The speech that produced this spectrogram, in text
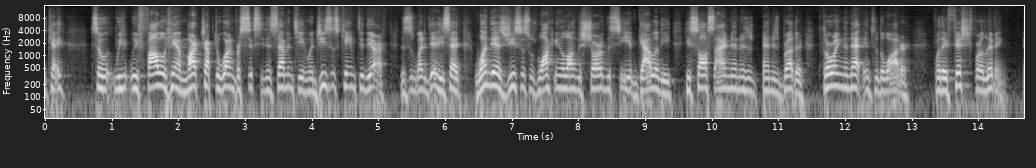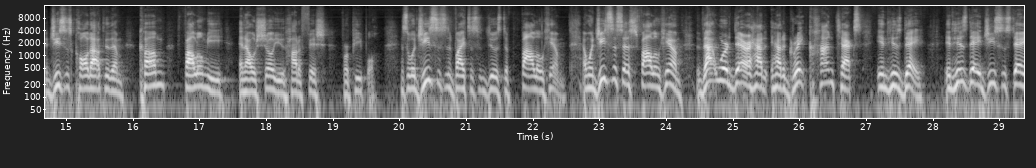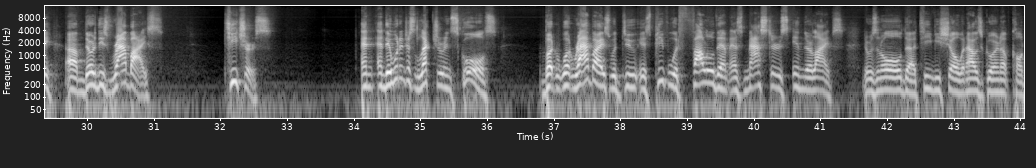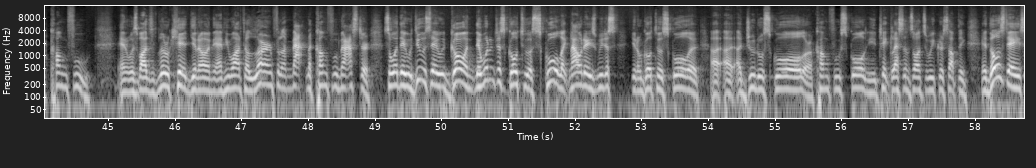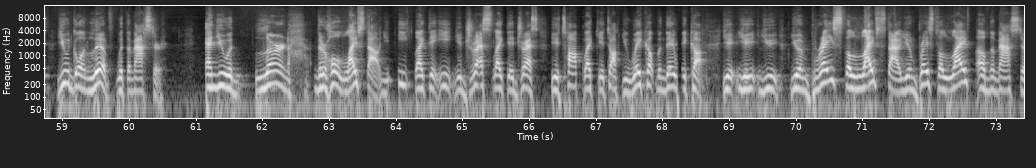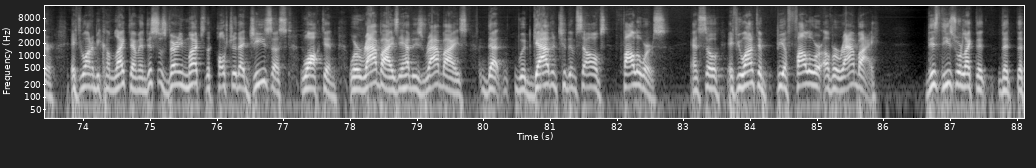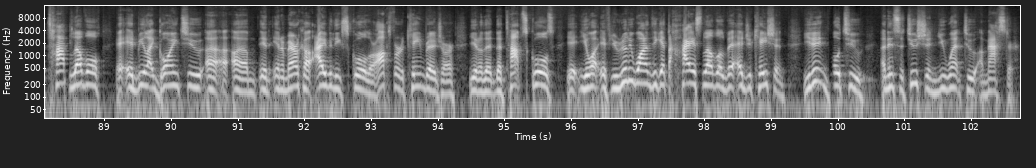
Okay, so we, we follow him. Mark chapter 1, verse 16 and 17. When Jesus came to the earth, this is what he did. He said, One day as Jesus was walking along the shore of the Sea of Galilee, he saw Simon and his, and his brother throwing the net into the water, for they fished for a living. And Jesus called out to them, Come, follow me, and I will show you how to fish for people. And so, what Jesus invites us to do is to follow him. And when Jesus says follow him, that word there had, had a great context in his day in his day, Jesus' day, um, there were these rabbis, teachers, and, and they wouldn't just lecture in schools, but what rabbis would do is people would follow them as masters in their lives. There was an old uh, TV show when I was growing up called Kung Fu, and it was about this little kid, you know, and, and he wanted to learn from the, ma- the Kung Fu master. So what they would do is they would go and they wouldn't just go to a school like nowadays. We just, you know, go to a school, a, a, a judo school or a Kung Fu school, and you take lessons once a week or something. In those days, you would go and live with the master and you would learn their whole lifestyle. You eat like they eat, you dress like they dress, you talk like you talk, you wake up when they wake up. You you you you embrace the lifestyle, you embrace the life of the master if you want to become like them. And this was very much the culture that Jesus walked in, where rabbis, they had these rabbis that would gather to themselves followers. And so if you wanted to be a follower of a rabbi, this, these were like the, the, the top level. It'd be like going to, uh, uh, um, in, in America, Ivy League school or Oxford or Cambridge or, you know, the, the top schools. You, if you really wanted to get the highest level of education, you didn't go to an institution, you went to a master.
